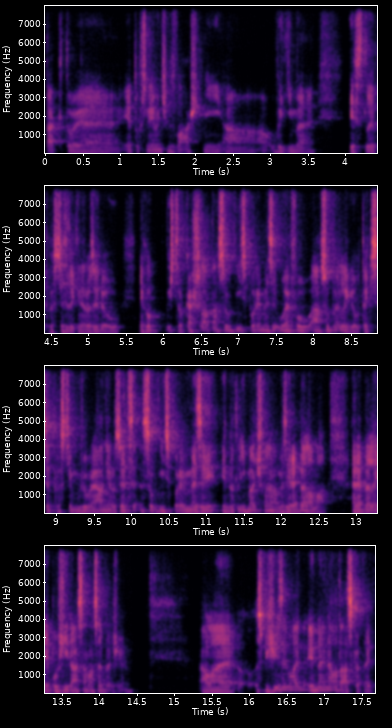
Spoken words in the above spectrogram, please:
tak to je, je to přinejmenším zvláštní a uvidíme, jestli prostě se taky nerozjedou. Jako, víš co, kašlat na soudní spory mezi UEFA a Superligou, teď se prostě můžou reálně rozjet soudní spory mezi jednotlivými členy, mezi rebelama. Rebely je požírá sama sebe, že? Ale spíš mě zajímala jedna jiná otázka teď,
